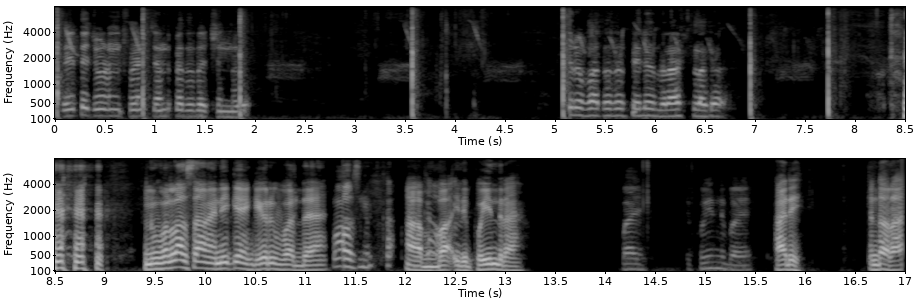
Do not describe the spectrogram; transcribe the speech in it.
ఇదైతే చూడండి ఫ్రెండ్స్ ఎంత పెద్దది వచ్చిందో. తిరుగుతుందో తెలియదు లాస్ట్ లాగా. నువ్వు స్వామి నీకే ఇంకెవరికి పోద్దా? అబ్బా ఇది పోయిందిరా. బాయ్ పోయింది బాయ్. హరి తింటావరా?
